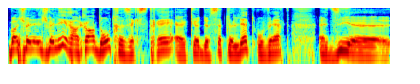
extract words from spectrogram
Bon, je vais, je vais lire encore d'autres extraits euh, que de cette lettre ouverte. Elle dit euh,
